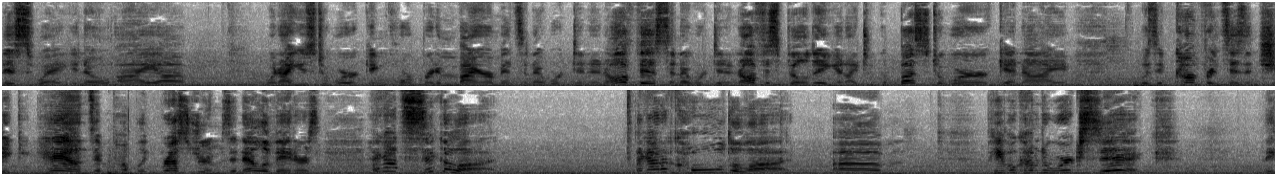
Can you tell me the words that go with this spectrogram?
this way. You know, I um, when I used to work in corporate environments and I worked in an office and I worked in an office building and I took a bus to work and I was at conferences and shaking hands and public restrooms and elevators, I got sick a lot. I got a cold a lot. Um, people come to work sick. They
